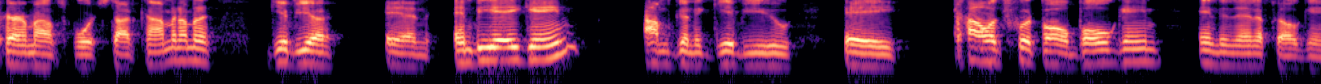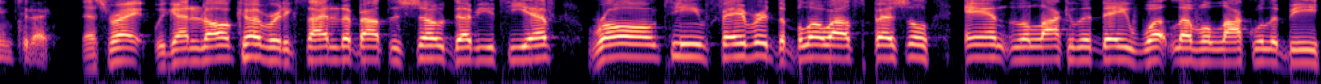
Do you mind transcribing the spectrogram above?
ParamountSports.com. And I'm going to give you an NBA game. I'm going to give you a college football bowl game and an NFL game today. That's right. We got it all covered. Excited about the show. WTF, wrong team favorite, the blowout special, and the lock of the day. What level lock will it be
